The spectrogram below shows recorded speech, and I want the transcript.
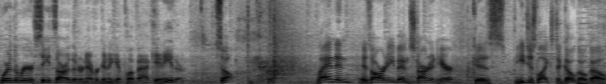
where the rear seats are that are never gonna get put back in either. So, Landon has already been started here because he just likes to go, go, go.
